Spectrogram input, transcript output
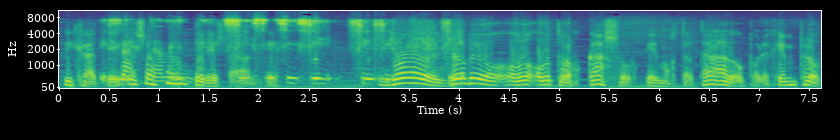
Fíjate, eso es muy interesante. Sí, sí, sí. Yo, yo veo o- otros casos que hemos tratado, por ejemplo,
